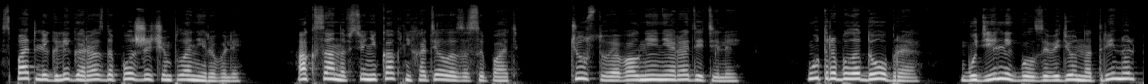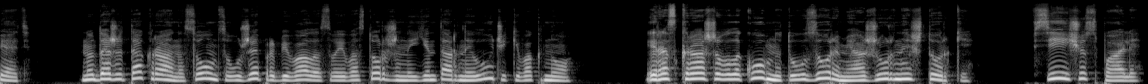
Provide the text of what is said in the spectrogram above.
Спать легли гораздо позже, чем планировали. Оксана все никак не хотела засыпать, чувствуя волнение родителей. Утро было доброе, будильник был заведен на 3.05, но даже так рано солнце уже пробивало свои восторженные янтарные лучики в окно и раскрашивало комнату узорами ажурной шторки. Все еще спали.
